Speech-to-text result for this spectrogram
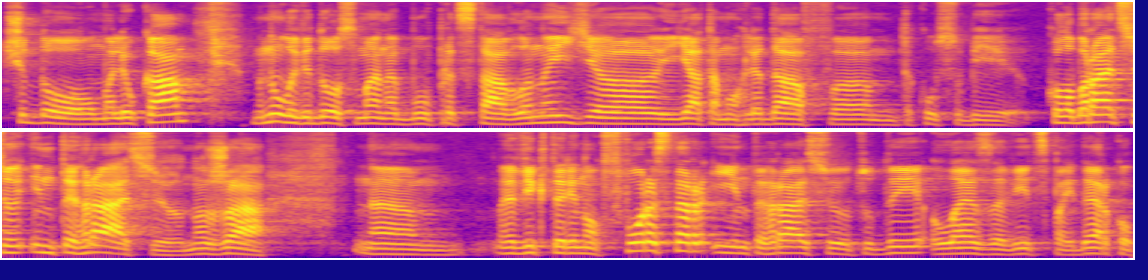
чудового малюка. Минулий відос у мене був представлений. е, Я там оглядав е, таку собі колаборацію, інтеграцію ножа. ем, Victorinox Forester і інтеграцію туди леза від Spyderco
